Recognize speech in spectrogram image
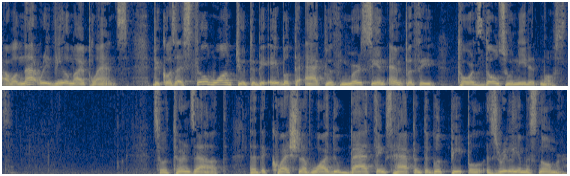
I will not reveal my plans because I still want you to be able to act with mercy and empathy towards those who need it most. So it turns out that the question of why do bad things happen to good people is really a misnomer.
